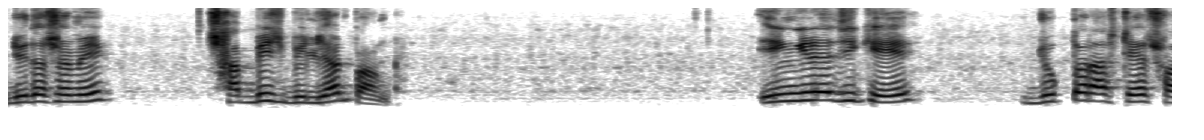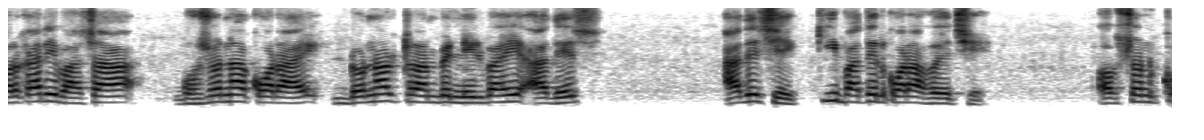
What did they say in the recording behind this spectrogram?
দুই দশমিক ছাব্বিশ বিলিয়ন পাউন্ড। ইংরেজিকে যুক্তরাষ্ট্রের সরকারি ভাষা ঘোষণা করায় ডোনাল্ড ট্রাম্পের নির্বাহী আদেশ, আদেশে কি বাতিল করা হয়েছে? অপশন ক,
